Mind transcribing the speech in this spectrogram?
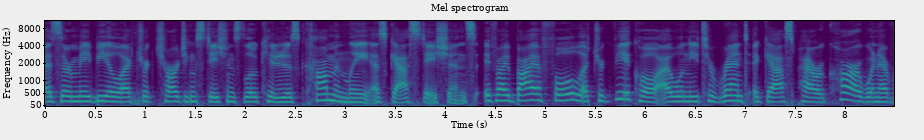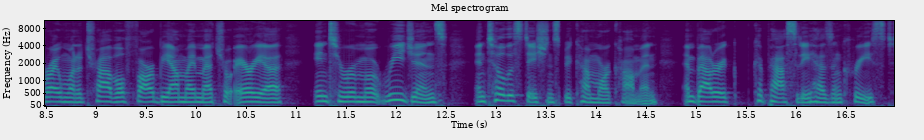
as there may be electric charging stations located as commonly as gas stations. If I buy a full electric vehicle, I will need to rent a gas powered car whenever I want to travel far beyond my metro area into remote regions until the stations become more common and battery capacity has increased.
